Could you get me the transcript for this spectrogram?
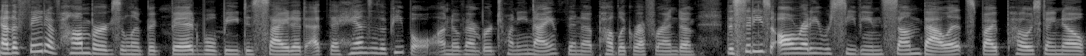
Now, the fate of Hamburg's Olympic bid will be decided at the hands of the people on November 29th in a public referendum. The city's already receiving some ballots by post. I know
